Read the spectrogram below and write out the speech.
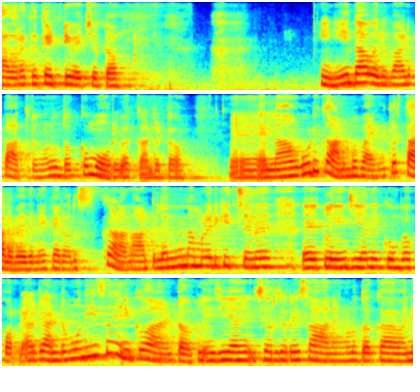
കവറൊക്കെ കെട്ടി വെച്ചു കേട്ടോ ഇനി ഇതാ ഒരുപാട് പാത്രങ്ങളും ഇതൊക്കെ മോറി വെക്കാണ്ട് കേട്ടോ എല്ലാം കൂടി കാണുമ്പോൾ ഭയങ്കര റിസ്ക് ആണ്. നാട്ടിൽ തന്നെ നമ്മളൊരു കിച്ചണ് ക്ലീൻ ചെയ്യാൻ നിൽക്കുമ്പോൾ കുറേ രണ്ട് മൂന്ന് ദിവസം എനിക്ക് വേണം കേട്ടോ ക്ലീൻ ചെയ്യാൻ ചെറിയ ചെറിയ സാധനങ്ങളും ഇതൊക്കെ ആവാൻ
